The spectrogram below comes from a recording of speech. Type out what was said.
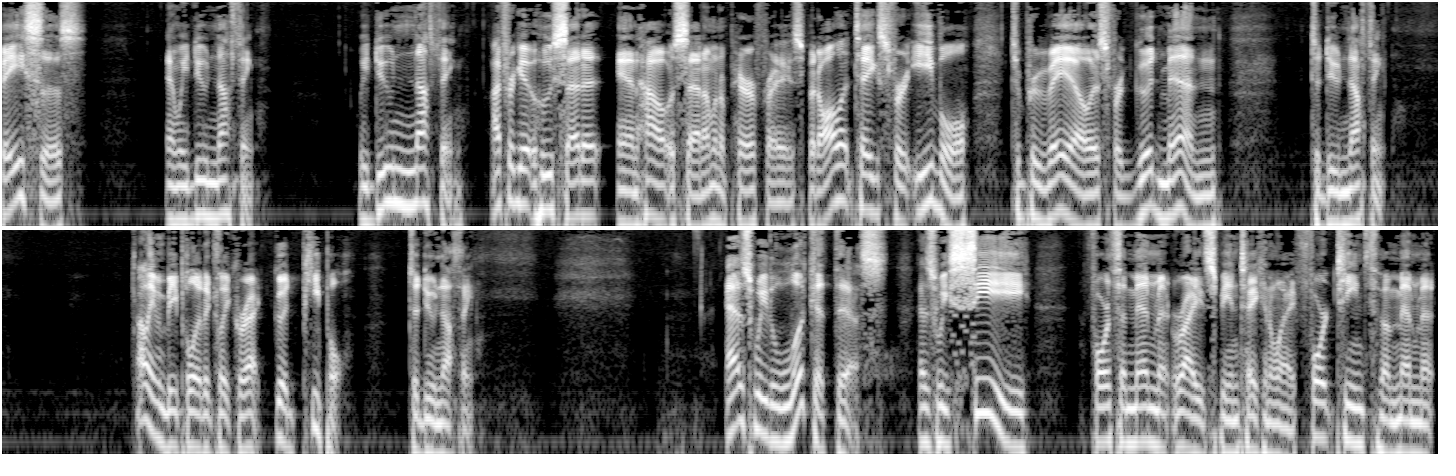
basis, and we do nothing. We do nothing. I forget who said it and how it was said. I'm going to paraphrase. But all it takes for evil to prevail is for good men to do nothing. I'll even be politically correct good people to do nothing. As we look at this, as we see Fourth Amendment rights being taken away, 14th Amendment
